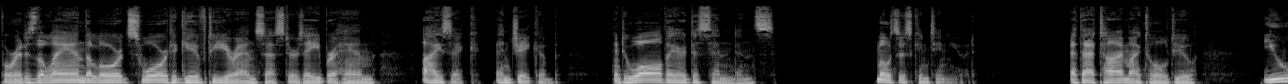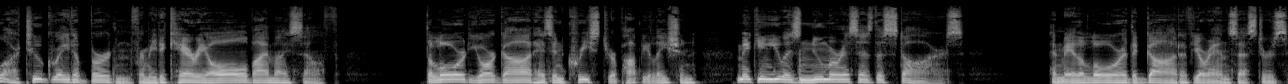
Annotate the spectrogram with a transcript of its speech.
for it is the land the Lord swore to give to your ancestors Abraham, Isaac, and Jacob, and to all their descendants. Moses continued. At that time I told you, You are too great a burden for me to carry all by myself. The Lord your God has increased your population, making you as numerous as the stars. And may the Lord, the God of your ancestors,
